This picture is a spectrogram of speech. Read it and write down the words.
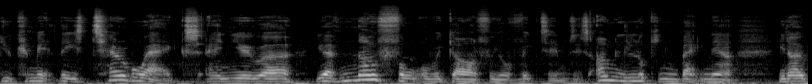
you commit these terrible acts and you uh, you have no thought or regard for your victims. It's only looking back now. You know,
